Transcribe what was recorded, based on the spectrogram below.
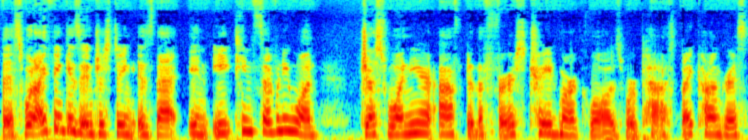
this. What I think is interesting is that in 1871, just one year after the first trademark laws were passed by Congress,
